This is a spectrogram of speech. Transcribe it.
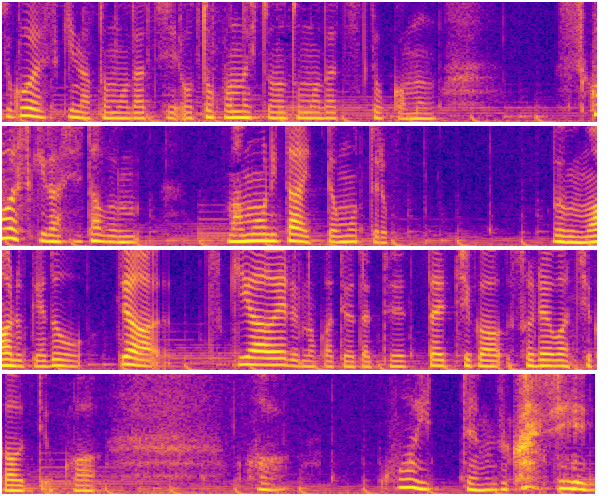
すごい好きな友達男の人の友達とかもすごい好きだし多分守りたいって思ってる部分もあるけどじゃあ付き合えるのかって言われたら絶対違う。それは違うっていうかか恋って難しい。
